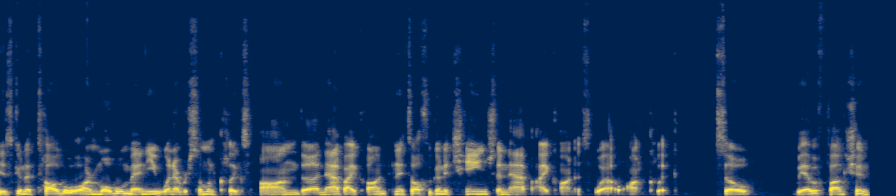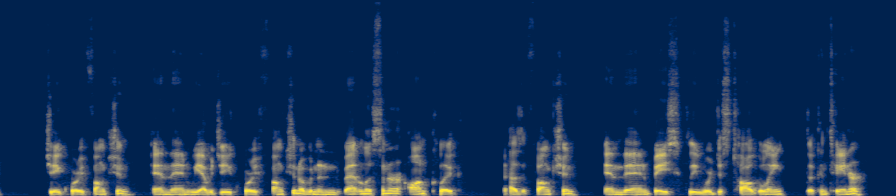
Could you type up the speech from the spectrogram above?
is going to toggle our mobile menu whenever someone clicks on the nav icon, and it's also going to change the nav icon as well on click. So we have a function, jQuery function, and then we have a jQuery function of an event listener on click that has a function, and then basically we're just toggling the container.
